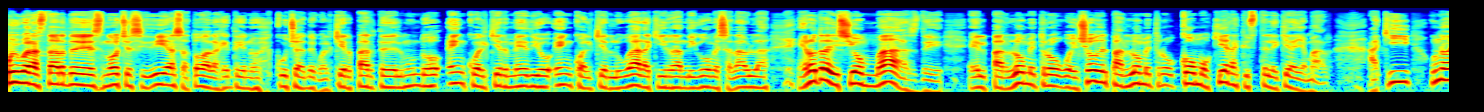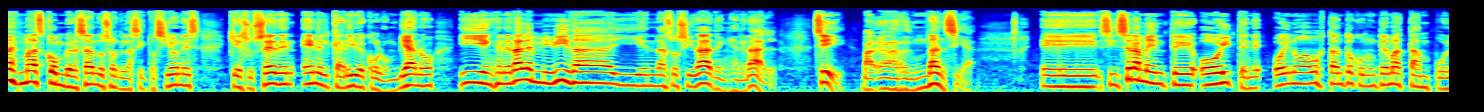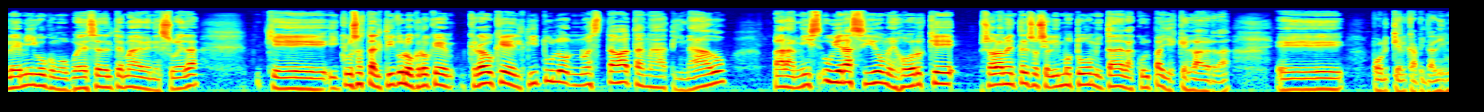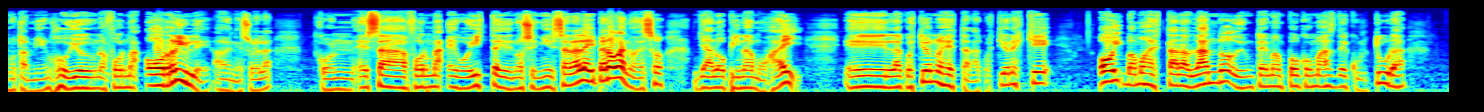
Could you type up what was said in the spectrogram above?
Muy buenas tardes, noches y días a toda la gente que nos escucha de cualquier parte del mundo, en cualquier medio, en cualquier lugar. Aquí Randy Gómez al habla en otra edición más de El Parlómetro o el Show del Parlómetro, como quiera que usted le quiera llamar. Aquí, una vez más, conversando sobre las situaciones que suceden en el Caribe colombiano y en general en mi vida y en la sociedad en general. Sí, valga la redundancia. Eh, sinceramente, hoy, hoy no vamos tanto con un tema tan polémico como puede ser el tema de Venezuela. Que incluso hasta el título, creo que, creo que el título no estaba tan atinado. Para mí hubiera sido mejor que solamente el socialismo tuvo mitad de la culpa, y es que es la verdad. Eh, porque el capitalismo también jodió de una forma horrible a Venezuela con esa forma egoísta y de no ceñirse a la ley. Pero bueno, eso ya lo opinamos ahí. Eh, la cuestión no es esta, la cuestión es que Hoy vamos a estar hablando de un tema un poco más de cultura,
